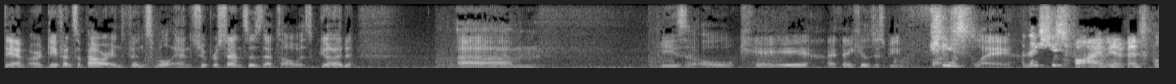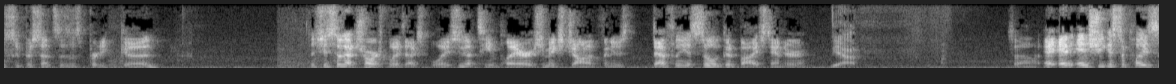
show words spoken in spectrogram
dam- or defensive power, invincible, and super senses. That's always good. Um, he's okay. I think he'll just be fun She's- to play. I think she's fine. I mean, Invincible Super Senses is pretty good. And she's still got Charge Blade's exploit. She's got Team Player. She makes Jonathan, who's definitely still a good bystander. Yeah, So, and, and, and she gets to place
